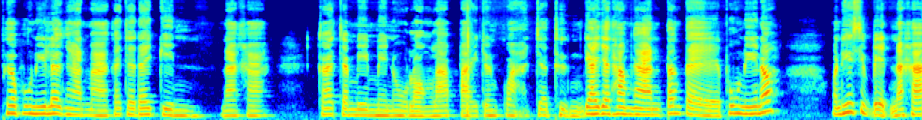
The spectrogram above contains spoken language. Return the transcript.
เพื่อพรุ่งนี้เลิกงานมาก็จะได้กินนะคะ ก็จะมีเมนูรองรับไปจนกว่าจะถึงยายจะทำงานตั้งแต่พรุ่งนี้เนาะวันที่11นะคะ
